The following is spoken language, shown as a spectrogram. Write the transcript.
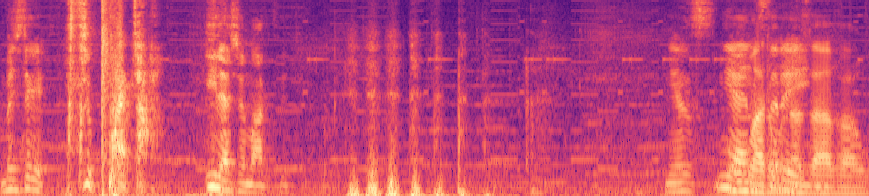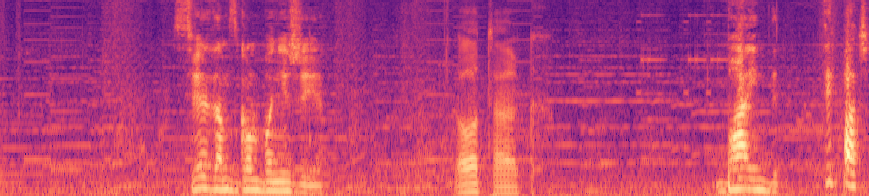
Będzie takie... Pacza! I leży martwy. Nie, nie, Umarł na seryjnie. zawał. Stwierdzam zgon, bo nie żyje. O tak. Bind. Ty patrz,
